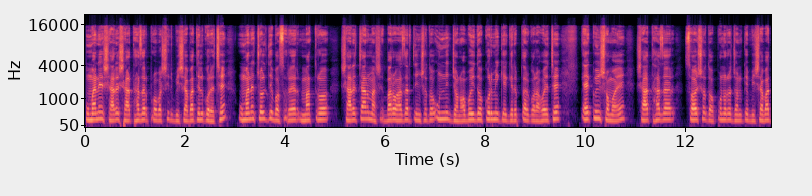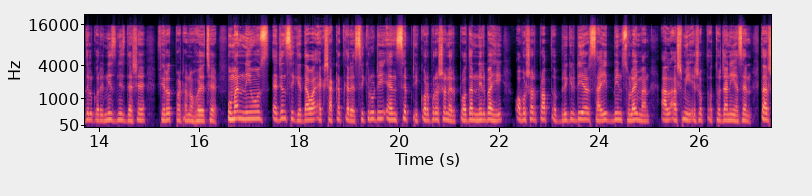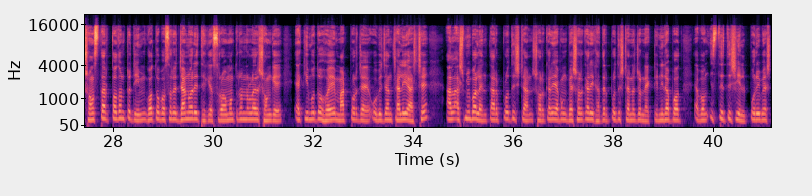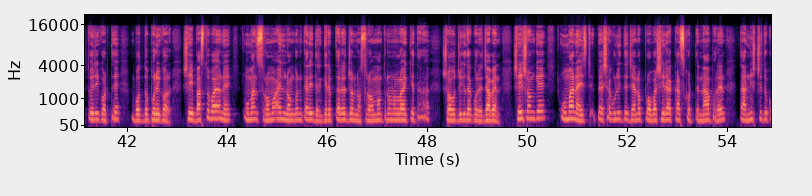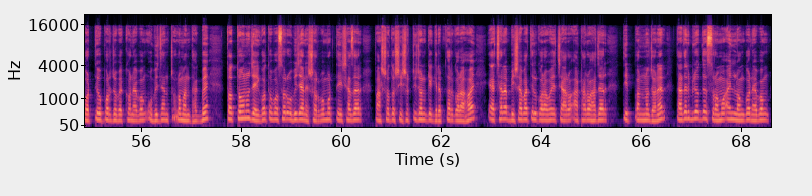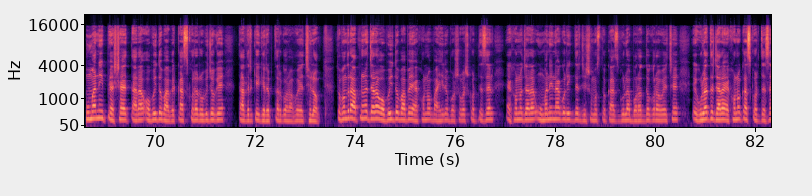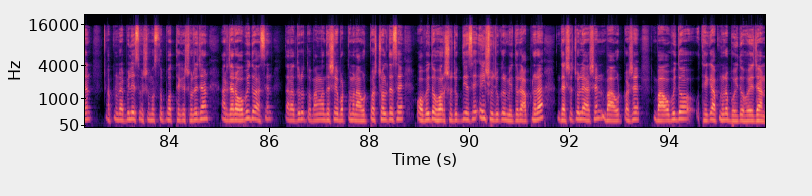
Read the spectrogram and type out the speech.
ওমানে সাড়ে সাত হাজার প্রবাসীর ভিসা বাতিল করেছে। উমানে চলতি বছরের মাত্র সাড়ে চার মাসে বারো হাজার তিনশত উনিশ জন অবৈধ কর্মীকে গ্রেপ্তার করা হয়েছে। একই সময়ে সাত হাজার ছয়শত পনেরো জনকে ভিসা বাতিল করে নিজ নিজ দেশে ফেরত পাঠানো হয়েছে। ওমান নিউজ এজেন্সিকে দেওয়া এক সাক্ষাৎকারে সিকিউরিটি অ্যান্ড সেফটি কর্পোরেশনের প্রধান নির্বাহী অবসরপ্রাপ্ত brigadier Saeed bin Sulaiman Al Ashmi এসব তথ্য জানিয়েছেন। তার সংস্থার তদন্ত টিম গত বছরের জানুয়ারি থেকে শ্রম মন্ত্রণালয়ের সঙ্গে একীভূত হয়ে মাঠ পর্যায়ে অভিযান চালিয়ে আসছে। আল আশমি বলেন, তার প্রতিষ্ঠান সরকারি এবং বেসরকারি খাতের প্রতিষ্ঠানের জন্য একটি নিরাপদ এবং স্থিতিশীল পরিবেশ তৈরি করতে বদ্ধপরিকর। সেই বাস্তবায়নে ওমান শ্রম আইন লঙ্ঘনকারীদের গ্রেপ্তারের জন্য শ্রম মন্ত্রণালয়কে তারা সহযোগিতা করে যাবেন। সেই সঙ্গে ওমানাইজড পেশাগুলিতে যেন প্রবাসীরা কাজ করতে না পারেন, তা নিশ্চিত করতেও পর্যবেক্ষণ এবং অভিযান চলমান থাকবে। তথ্য অনুযায়ী, গত বছর অভিযানে সর্বমোট তেইশ হাজার পাঁচশত ছেষট্টি জনকে গ্রেপ্তার করা হয়। এছাড়া ভিসা বাতিল করা হয়েছে আরও আঠারো হাজার তিপ্পান্ন জনের। তাদের বিরুদ্ধে শ্রম আইন লঙ্ঘন এবং উমানি পেশায় তারা অবৈধভাবে কাজ করার অভিযোগে তাদেরকে গ্রেপ্তার করা হয়েছিল। তো বন্ধুরা, আপনারা যারা অবৈধভাবে এখনও বাহিরে বসবাস করতেছেন এখনও যারা উমানি নাগরিকদের যে সমস্ত কাজগুলা বরাদ্দ করা হয়েছে, এগুলাতে যারা এখনও কাজ করতেছেন, আপনারা প্লিজ ওই সমস্ত পথ থেকে সরে যান। আর যারা অবৈধ আছেন তারা দ্রুত বাংলাদেশে বর্তমানে আউটপাস চলতেছে, অবৈধ হওয়ার সুযোগ দিয়েছে। এই সুযোগের ভিতরে আপনারা দেশে চলে আসেন বা আউটপাসে বা অবৈধ থেকে আপনারা বৈধ হয়ে যান।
